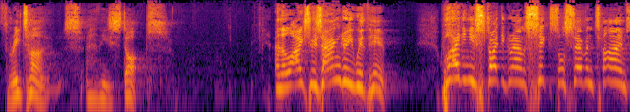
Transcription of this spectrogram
three times and he stops. And Elisha is angry with him. Why didn't you strike the ground six or seven times?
